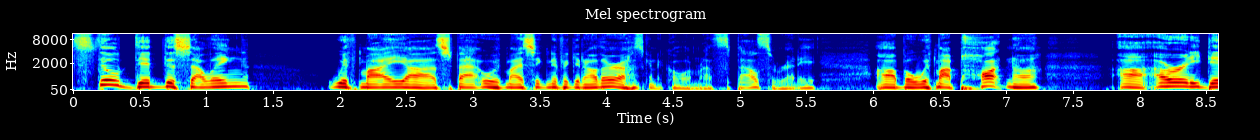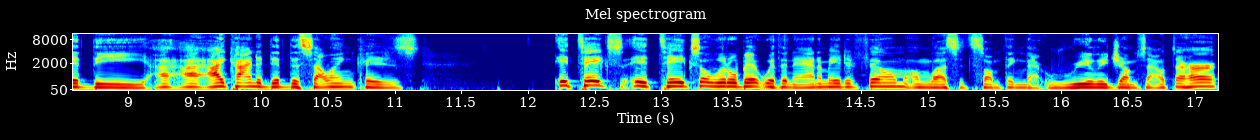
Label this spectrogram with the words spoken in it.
still did the selling with my uh, spa- with my significant other. I was going to call her my spouse already, uh, but with my partner, uh, I already did the. I I, I kind of did the selling because it takes it takes a little bit with an animated film unless it's something that really jumps out to her.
